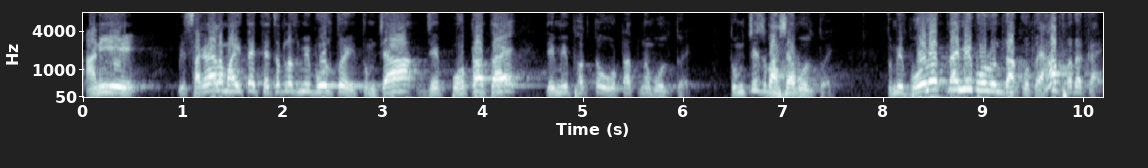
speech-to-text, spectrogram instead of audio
आणि मी सगळ्याला माहीत आहे त्याच्यातलंच मी बोलतोय. तुमच्या जे पोटात आहे ते मी फक्त ओटातनं बोलतोय. तुमचीच भाषा बोलतोय. तुम्ही बोलत नाही मी बोलून दाखवतोय. हा फरक आहे.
